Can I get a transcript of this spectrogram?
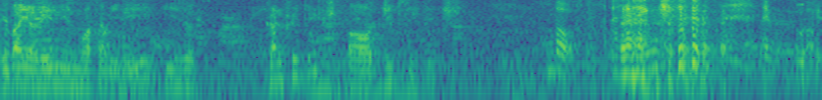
The violin in rockabilly is a country touch or gypsy touch? Both, I think. I, Okay.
